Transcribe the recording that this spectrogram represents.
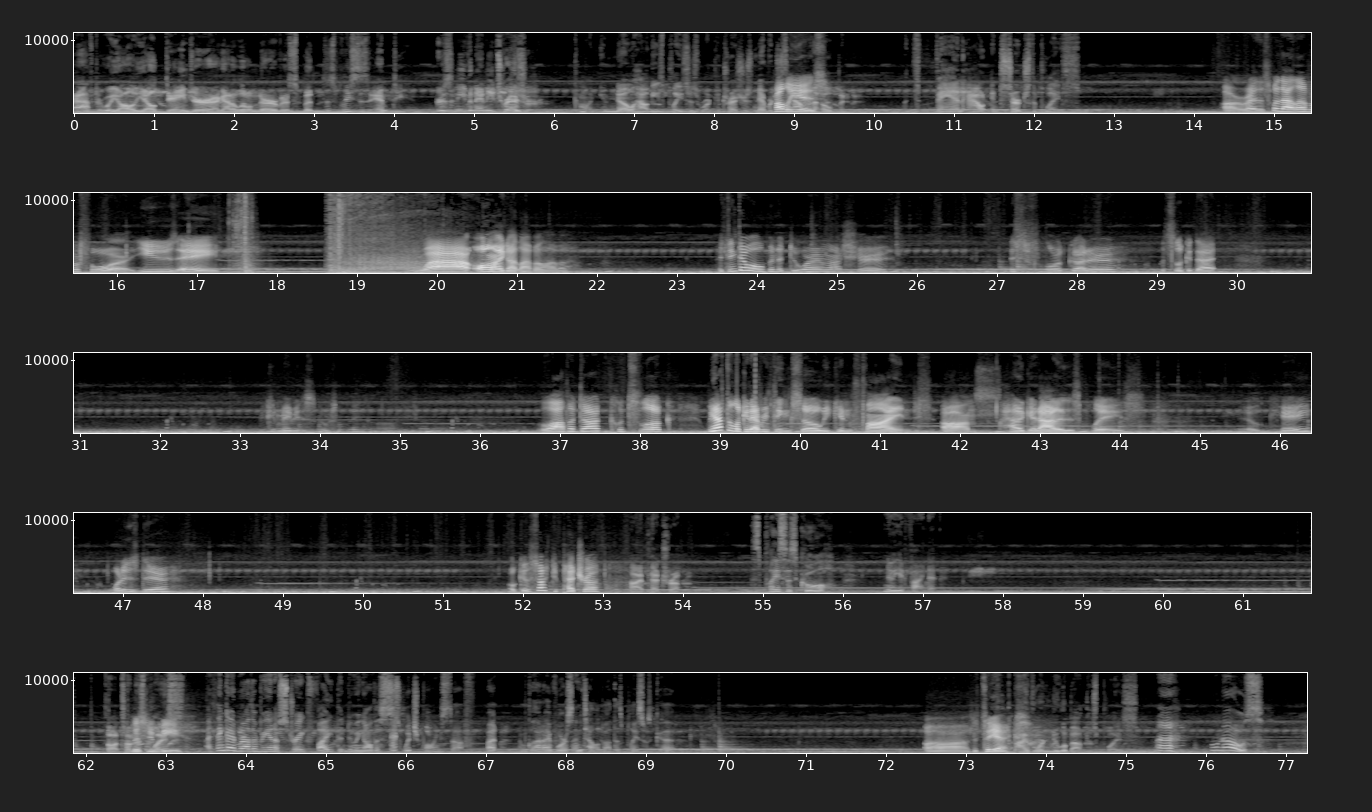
After we all yelled danger, I got a little nervous, but this place is empty. There isn't even any treasure. Come on, you know how these places work. The treasure's never Probably just out is. in the open. Let's fan out and search the place. Alright, let's put that lever for. Use A. Wow. Oh my god, lava, lava. I think that will open a door, I'm not sure. This floor gutter. Let's look at that. We could maybe discover something. Lava duck, let's look. We have to look at everything so we can find um how to get out of this place. Okay, what is there? Okay, let's talk to Petra. Hi, Petra. This place is cool. Knew you'd find it. Thoughts on This this, would place? be. I think I'd rather be in a straight fight than doing all this switch pulling stuff. But I'm glad Ivor's intel about this place was good. Uh, let's say X. Ivor knew about this place. Eh, Who knows?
